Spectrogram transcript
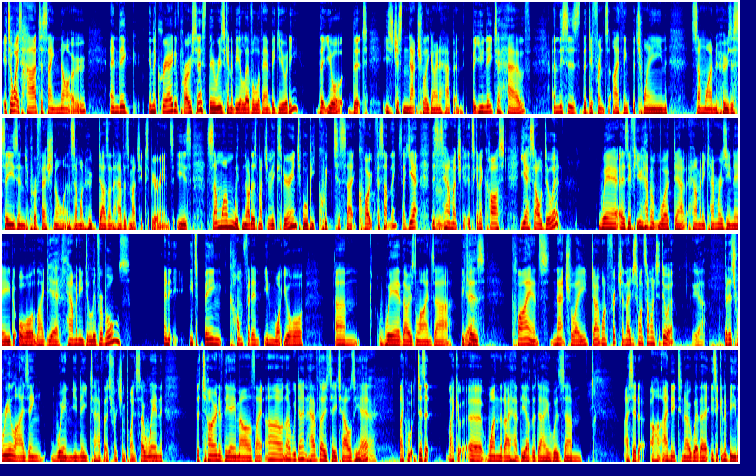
It's always hard to say no, and the, in the creative process, there is going to be a level of ambiguity that you're that is just naturally going to happen. But you need to have, and this is the difference I think between someone who's a seasoned professional and Mm. someone who doesn't have as much experience is someone with not as much of experience will be quick to say quote for something. Say yeah this is Mm. how much it's going to cost. Yes i'll do it. Whereas if you haven't worked out how many cameras you need or like Yes. how many deliverables and it, it's being confident in what your um where those lines are. Because clients naturally don't want friction. They just want someone to do it Yeah. but it's realizing when you need to have those friction points so when the tone of the email is like oh no we don't have those details yet Yeah. like does it like uh, one that i had the other day was um i said oh, i need to know whether is it going to be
